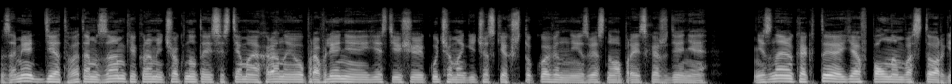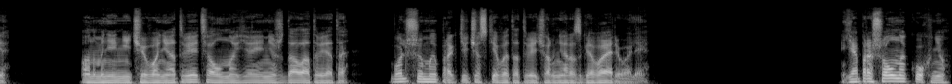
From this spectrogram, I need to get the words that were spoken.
«Заметь, дед, в этом замке, кроме чокнутой системы охраны и управления, есть еще и куча магических штуковин неизвестного происхождения». «Не знаю, как ты, а я в полном восторге». Он мне ничего не ответил, но я и не ждал ответа. Больше мы практически в этот вечер не разговаривали. Я прошел на кухню.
